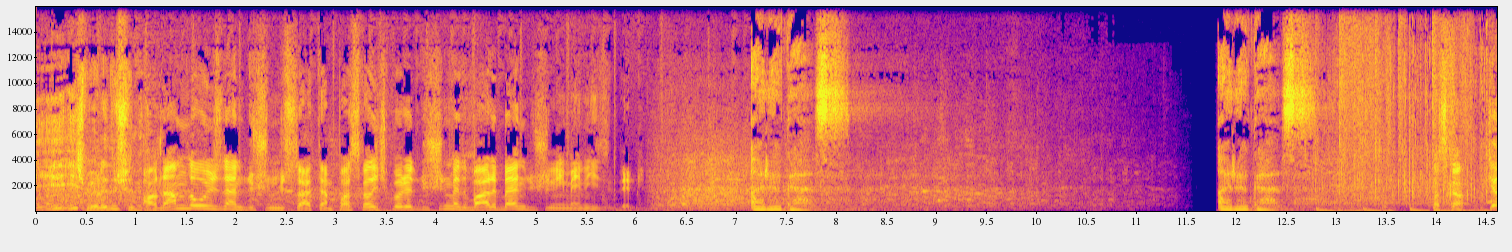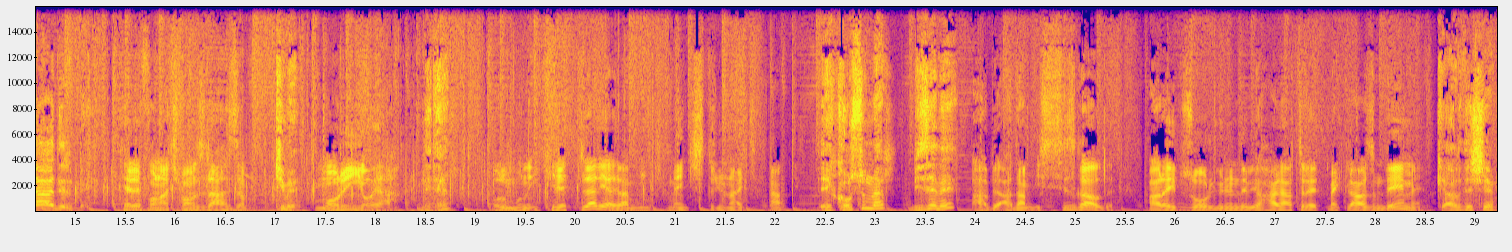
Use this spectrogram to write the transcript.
Hi- Hiç böyle düşünmedim. Adam da o yüzden düşünmüş zaten. Pascal hiç böyle düşünmedi. Bari ben düşüneyim en iyisi demiş. Aragaz. Aragaz. Pascal Kadir Bey. telefon açmamız lazım. Kimi? Mourinho'ya. Neden? Oğlum bunu ikilettiler ya, ya Manchester United'dan. E korsunlar. Bize ne? Abi adam işsiz kaldı. Arayıp zor gününde bir hal hatır etmek lazım değil mi? Kardeşim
